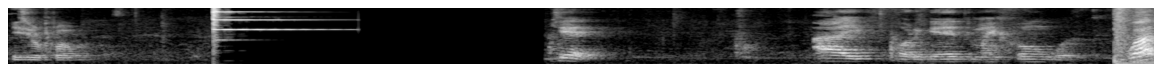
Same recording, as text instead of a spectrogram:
Is your problem? Teacher, I forget my homework. What?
